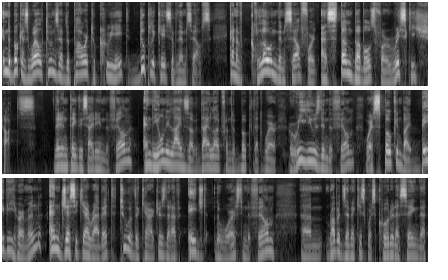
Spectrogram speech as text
In the book as well, toons have the power to create duplicates of themselves, kind of clone themselves for as stunt doubles for risky shots. They didn't take this idea in the film, and the only lines of dialogue from the book that were reused in the film were spoken by Baby Herman and Jessica Rabbit, two of the characters that have aged the worst in the film. Um, Robert Zemeckis was quoted as saying that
